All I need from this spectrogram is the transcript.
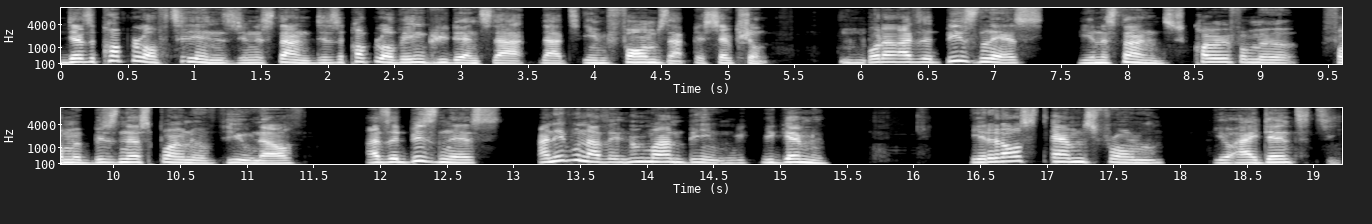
there's a couple of things, you understand? There's a couple of ingredients that that informs that perception. Mm-hmm. But as a business, you understand, coming from a from a business point of view now, as a business and even as a human being, you get me? It all stems from your identity.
